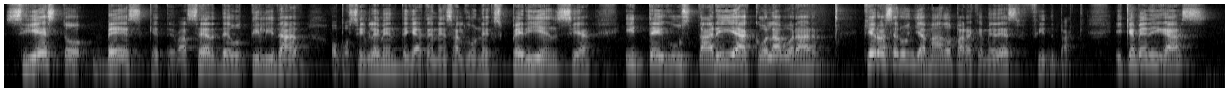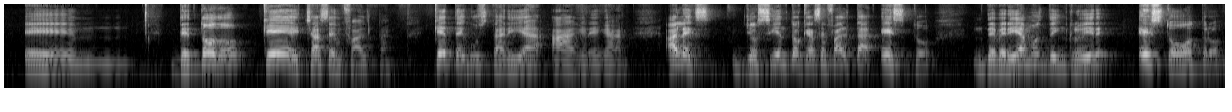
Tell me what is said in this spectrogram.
si esto ves que te va a ser de utilidad o posiblemente ya tenés alguna experiencia y te gustaría colaborar, quiero hacer un llamado para que me des feedback y que me digas em, de todo qué echas en falta. ¿Qué te gustaría agregar? Alex, yo siento que hace falta esto. Deberíamos de incluir esto otro.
